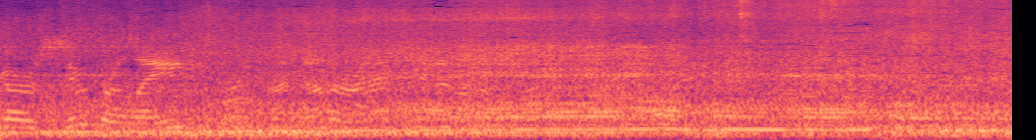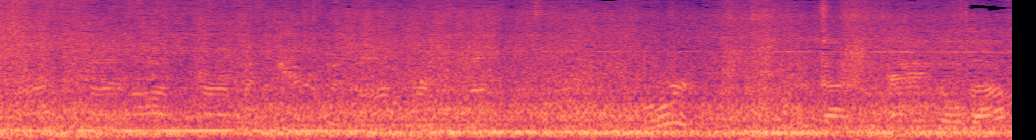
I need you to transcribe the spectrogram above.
OSCAAR Super late, Another accident. Was off got tangled up.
